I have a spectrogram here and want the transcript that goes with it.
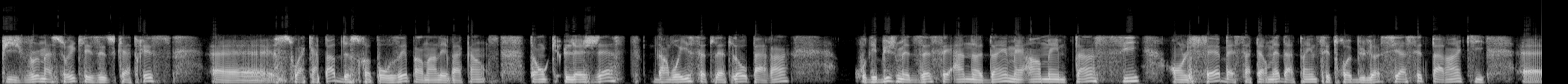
Puis, je veux m'assurer que les éducatrices euh, soient capables de se reposer pendant les vacances. Donc, le geste d'envoyer cette lettre-là aux parents, au début, je me disais c'est anodin, mais en même temps, si on le fait, ben ça permet d'atteindre ces trois buts-là. S'il y a assez de parents qui euh,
